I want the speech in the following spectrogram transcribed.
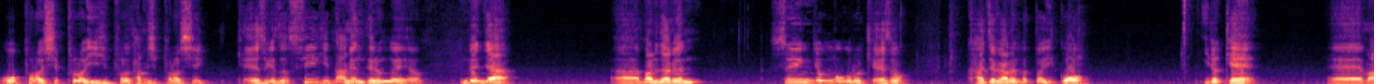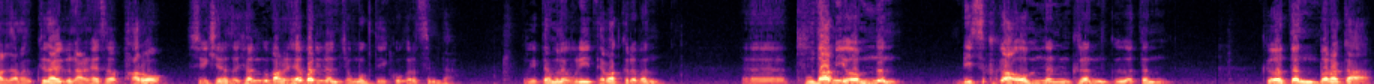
5%, 10%, 20%, 30%씩 계속해서 수익이 나면 되는 거예요. 근데 이제 아, 말하자면 수익 종목으로 계속 가져가는 것도 있고 이렇게 에, 말하자면 그날 그날 해서 바로 수익실에서 현금화를 해버리는 종목도 있고 그렇습니다. 그렇기 때문에 우리 대박클럽은 에, 부담이 없는 리스크가 없는 그런 그 어떤 그 어떤 뭐랄까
